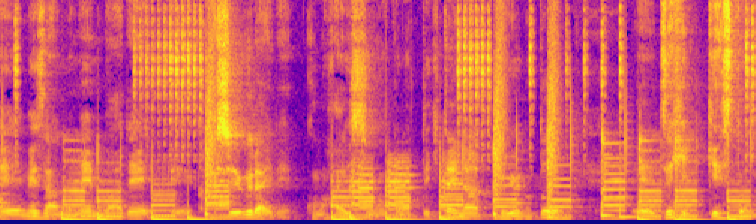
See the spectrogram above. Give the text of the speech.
えー MESONのメンバーで、えー各週ぐらいでこの配信を行っていきたいなというのと、えーぜひゲストに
